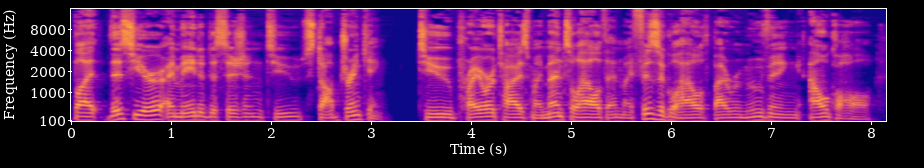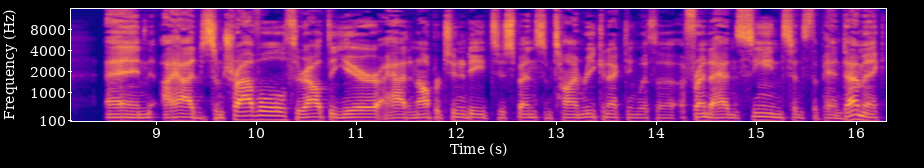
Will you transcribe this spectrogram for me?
But this year, I made a decision to stop drinking, to prioritize my mental health and my physical health by removing alcohol. And I had some travel throughout the year. I had an opportunity to spend some time reconnecting with a, a friend I hadn't seen since the pandemic.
